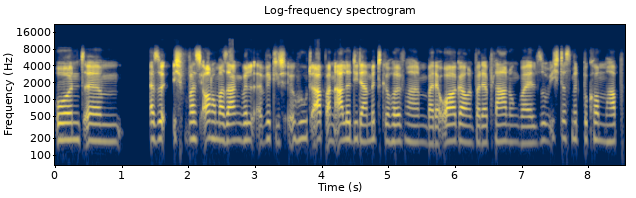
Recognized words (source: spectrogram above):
Und ähm, also ich, was ich auch nochmal sagen will, äh, wirklich äh, Hut ab an alle, die da mitgeholfen haben bei der Orga und bei der Planung, weil so wie ich das mitbekommen habe,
